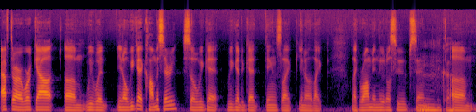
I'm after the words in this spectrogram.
after our workout, um, we would you know we get commissary, so we get we get to get things like you know like like ramen noodle soups and Mm, okay. um,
